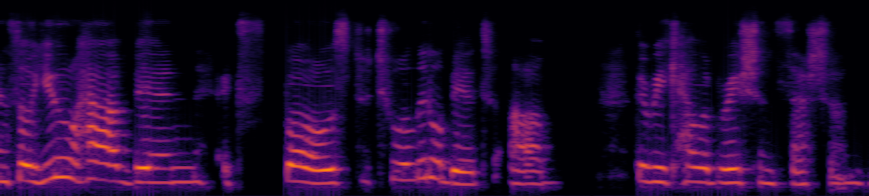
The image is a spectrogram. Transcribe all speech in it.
And so you have been exposed to a little bit of the recalibration session.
